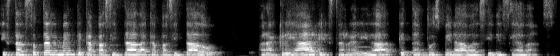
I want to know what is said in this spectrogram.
Estás totalmente capacitada, capacitado para crear esta realidad que tanto esperabas y deseabas.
